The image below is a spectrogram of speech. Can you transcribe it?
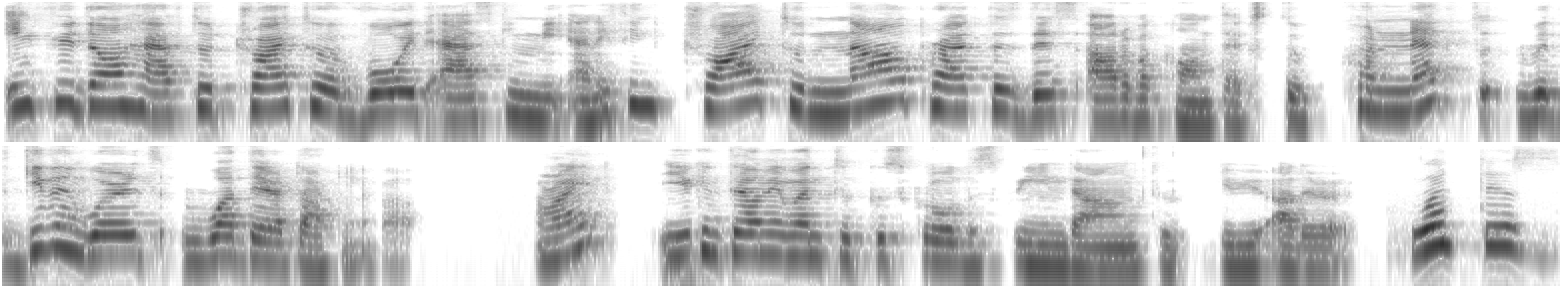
if you don't have to, try to avoid asking me anything. Try to now practice this out of a context to connect with given words what they're talking about. All right? You can tell me when to scroll the screen down to give you other. What does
